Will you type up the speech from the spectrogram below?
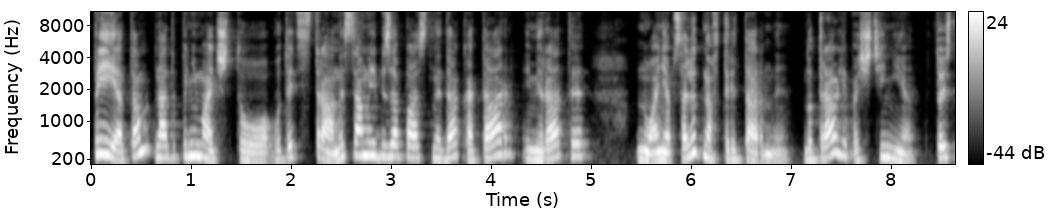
При этом надо понимать, что вот эти страны самые безопасные, да, Катар, Эмираты, ну, они абсолютно авторитарные, но травли почти нет. То есть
